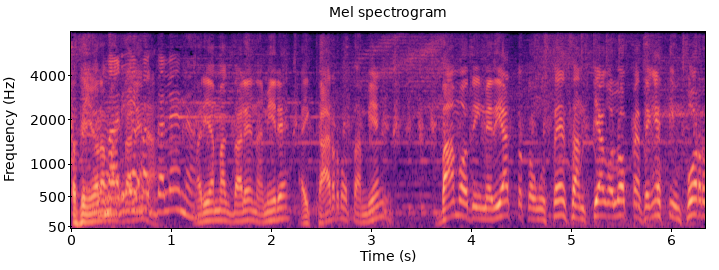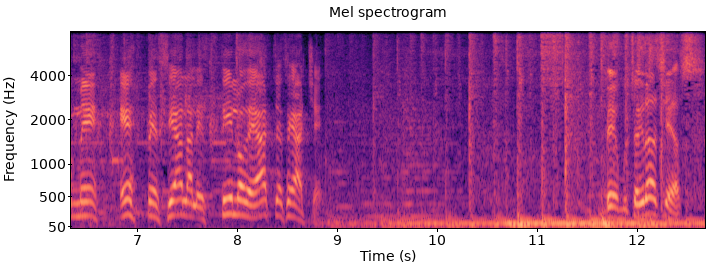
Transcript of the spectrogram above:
La señora María Magdalena. Magdalena. María Magdalena, mire, hay carro también. Vamos de inmediato con usted, Santiago López, en este informe especial al estilo de HCH. Bien, muchas gracias.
